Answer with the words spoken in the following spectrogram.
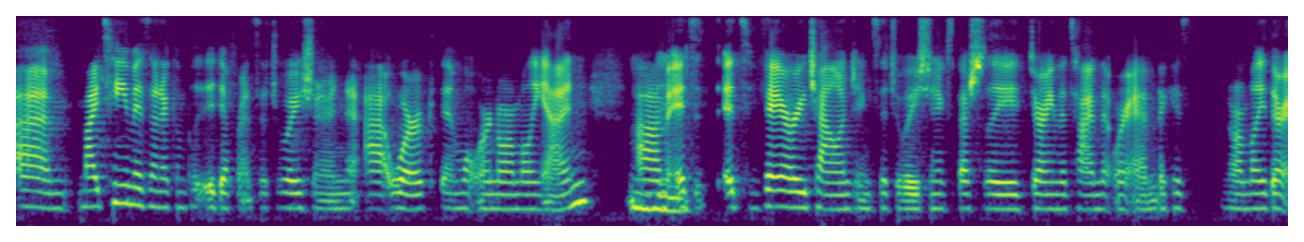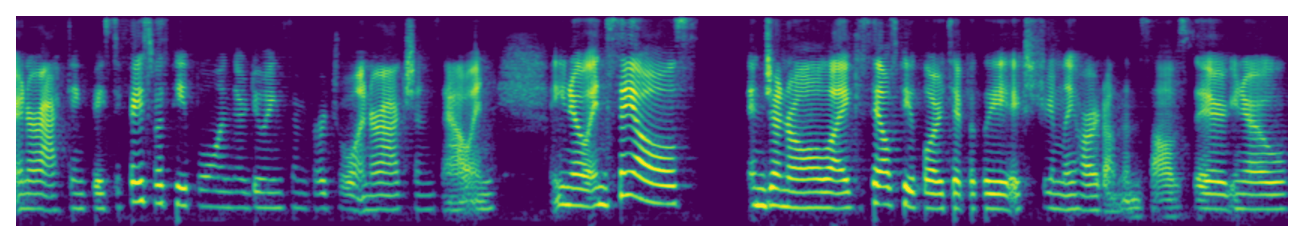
um, my team is in a completely different situation at work than what we're normally in. Um, mm-hmm. Um, it's it's very challenging situation, especially during the time that we're in, because normally they're interacting face to face with people and they're doing some virtual interactions now. And you know, in sales in general, like salespeople are typically extremely hard on themselves. They're you know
